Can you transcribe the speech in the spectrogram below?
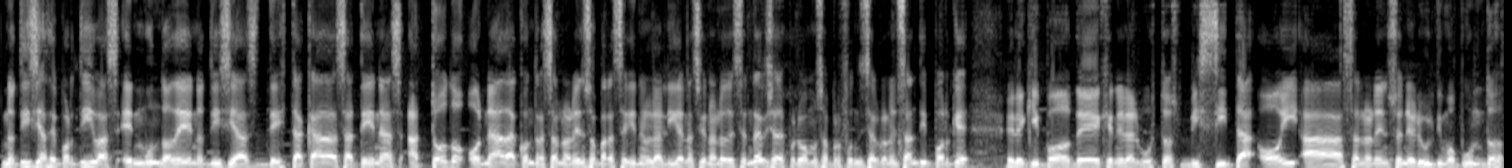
Noticias deportivas en Mundo D, noticias destacadas, Atenas a todo o nada contra San Lorenzo para seguir en la Liga Nacional o descender. Ya después lo vamos a profundizar con el Santi porque el equipo de General Bustos visita hoy a San Lorenzo en el último punto.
